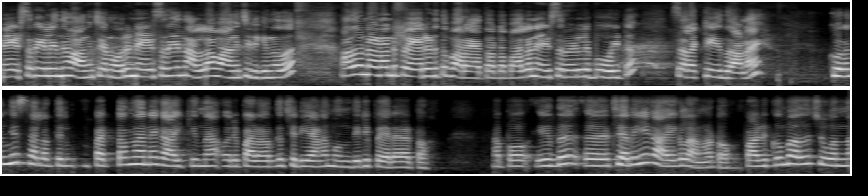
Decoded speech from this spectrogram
നഴ്സറിയിൽ നിന്ന് വാങ്ങിച്ചാണ് ഒരു നഴ്സറിയിൽ നിന്നല്ല വാങ്ങിച്ചിരിക്കുന്നത്. അതുകൊണ്ടാണ് എന്റെ പേരെടുത്ത് പറയാത്ത കേട്ടോ. പല നഴ്സറികളിൽ പോയിട്ട് സെലക്ട് ചെയ്തതാണേ. കുറഞ്ഞ സ്ഥലത്തിൽ പെട്ടെന്ന് തന്നെ കായ്ക്കുന്ന ഒരു പഴവർഗ ചെടിയാണ് മുന്തിരി പേര കേട്ടോ. അപ്പോൾ ഇത് ചെറിയ കായ്കളാണ് കേട്ടോ. പഴുക്കുമ്പോൾ അത് ചുവന്ന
